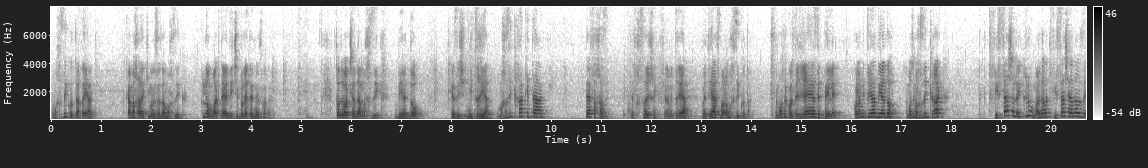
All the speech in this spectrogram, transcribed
הוא מחזיק אותה ביד. כמה חלקים המזוודה מחזיק? כלום, רק את הידית שבולטת מזוודה. אותו דבר כשאדם מחזיק בידו איזו מטריה, הוא מחזיק רק את הטפח הזה, טפח סויחק של המטריה. המטריה עצמה לא מחזיק אותה. למרות הכל, תראה איזה פלא, כל המטריה בידו. למרות שמחזיק רק, התפיסה שלו היא כלום. האדם, התפיסה של האדם זה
